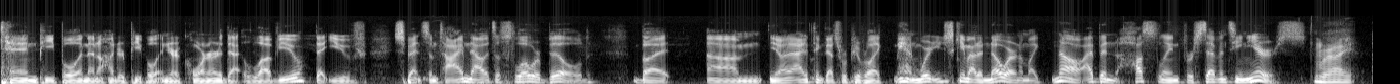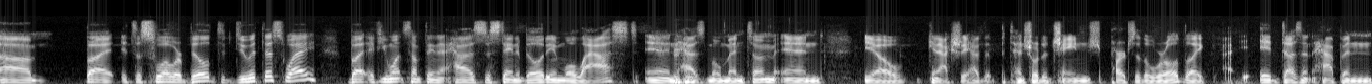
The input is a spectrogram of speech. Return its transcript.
10 people and then 100 people in your corner that love you, that you've spent some time. Now it's a slower build, but um, you know, and I think that's where people are like, man, where you just came out of nowhere. And I'm like, no, I've been hustling for 17 years. Right. Um, but it's a slower build to do it this way. But if you want something that has sustainability and will last and mm-hmm. has momentum and, you know, can actually have the potential to change parts of the world, like it doesn't happen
